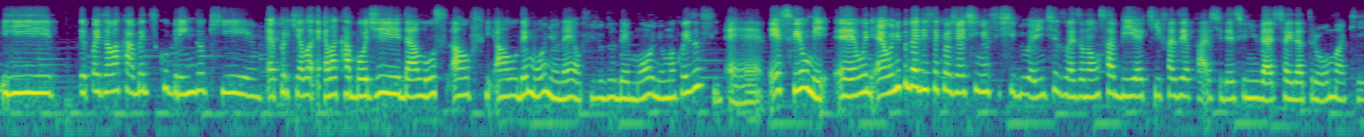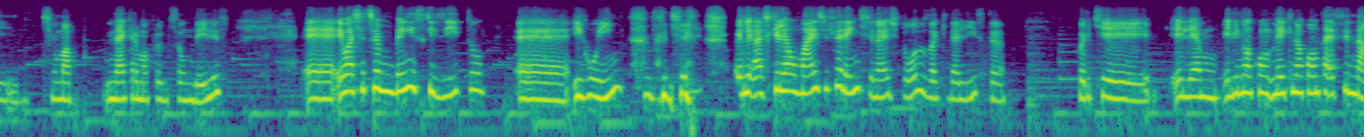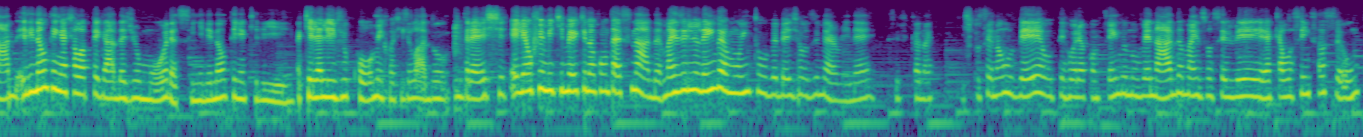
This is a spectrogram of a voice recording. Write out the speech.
E depois ela acaba descobrindo que é porque ela, ela acabou de dar luz ao, ao demônio, né? Ao filho do demônio, uma coisa assim. É, esse filme é o, é o único da lista que eu já tinha assistido antes, mas eu não sabia que fazia parte desse universo aí da Troma, que tinha uma, né, que era uma produção deles. É, eu achei esse filme bem esquisito. É, e ruim, porque ele acho que ele é o mais diferente, né, de todos aqui da lista porque ele é ele não meio que não acontece nada. Ele não tem aquela pegada de humor assim, ele não tem aquele aquele alívio cômico, aquele lado trash. Ele é um filme que meio que não acontece nada, mas ele lembra muito o Bebê de Rosemary, né? Você fica na Tipo, você não vê o terror acontecendo, não vê nada, mas você vê aquela sensação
